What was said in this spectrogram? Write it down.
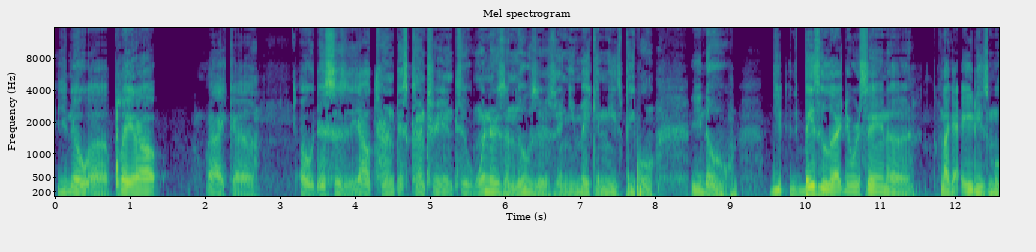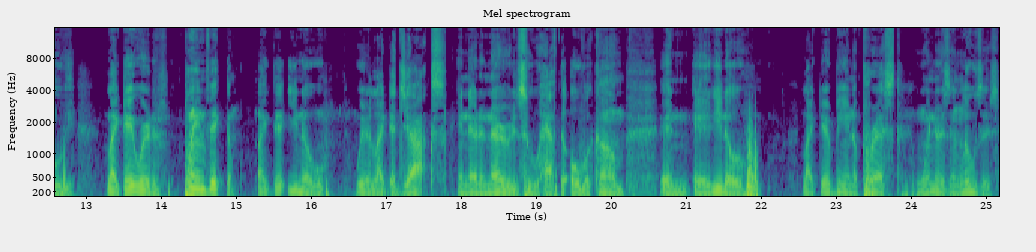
you know, uh, play it off like, uh, oh, this is y'all turned this country into winners and losers, and you making these people, you know, basically like they were saying, uh, like an '80s movie, like they were playing victim, like that, you know, we're like the jocks and they're the nerds who have to overcome and and you know like they're being oppressed, winners and losers.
